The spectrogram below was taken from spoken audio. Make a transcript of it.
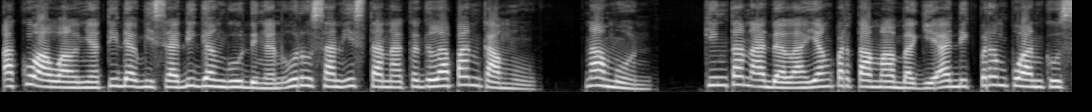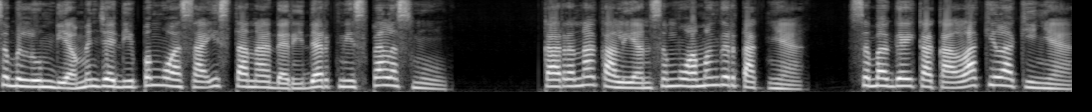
Aku awalnya tidak bisa diganggu dengan urusan istana kegelapan kamu. Namun, King Tan adalah yang pertama bagi adik perempuanku sebelum dia menjadi penguasa istana dari Darkness Palace-mu. Karena kalian semua menggertaknya, sebagai kakak laki-lakinya,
